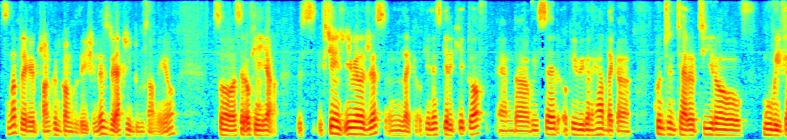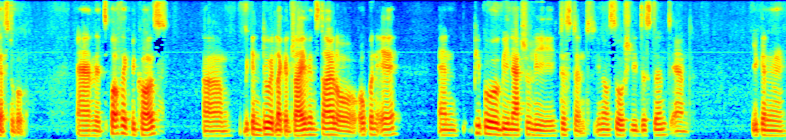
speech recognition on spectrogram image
it's not like a drunken conversation. Let's actually do something, you know. So I said, okay, yeah, let's exchange email address and like, okay, let's get it kicked off. And uh, we said, okay, we're gonna have like a Quentin Tarantino movie festival, and it's perfect because um, we can do it like a drive-in style or open air, and people will be naturally distant, you know, socially distant, and you can,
